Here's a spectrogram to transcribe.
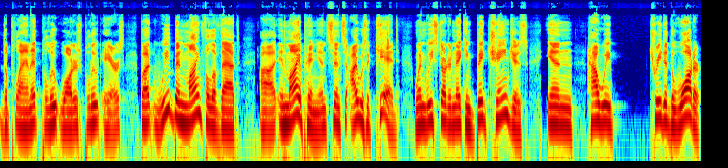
the planet, pollute waters, pollute airs. But we've been mindful of that, uh, in my opinion, since I was a kid when we started making big changes in how we treated the water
